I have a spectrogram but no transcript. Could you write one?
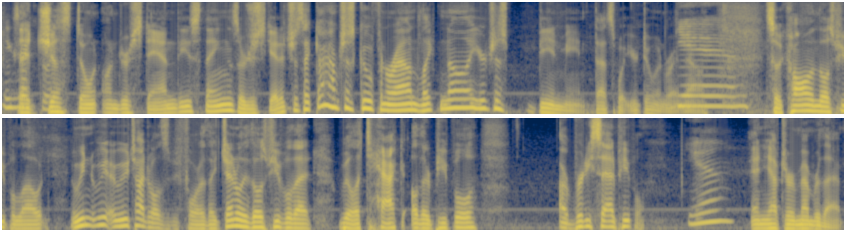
that just don't understand these things or just get it. Just like "Ah, I'm just goofing around. Like no, you're just being mean. That's what you're doing right now. yeah. So calling those people out, and we, we we talked about this before. Like generally, those people that will attack other people are pretty sad people Yeah. and you have to remember that.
